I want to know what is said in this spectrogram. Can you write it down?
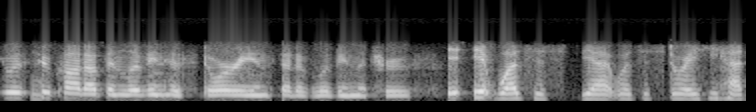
he was too caught up in living his story instead of living the truth. It, it was his. Yeah, it was his story. He had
